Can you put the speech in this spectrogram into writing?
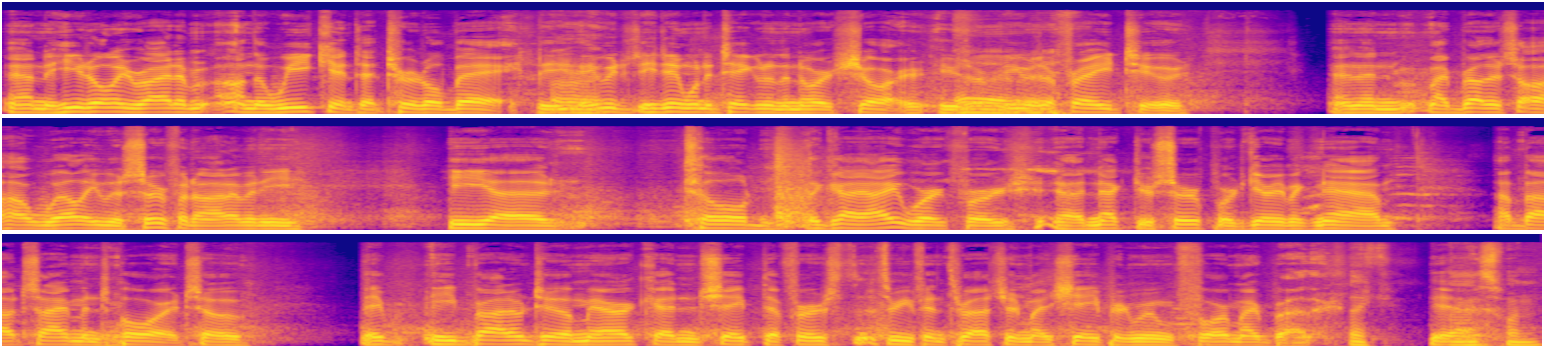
and he'd only ride them on the weekends at Turtle Bay. He, he, would, he didn't want to take them to the North Shore. He was, Oh, he was afraid to. And then my brother saw how well he was surfing on them, and he he uh, told the guy I worked for, uh, Nectar Surfboard, Gary McNabb, about Simon's board. So they, he brought him to America and shaped the first three fin thruster in my shaping room for my brother. Yeah. this one.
